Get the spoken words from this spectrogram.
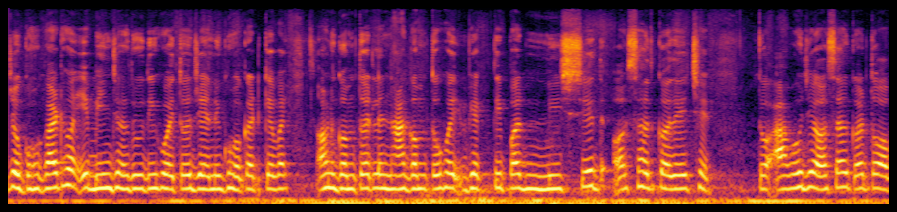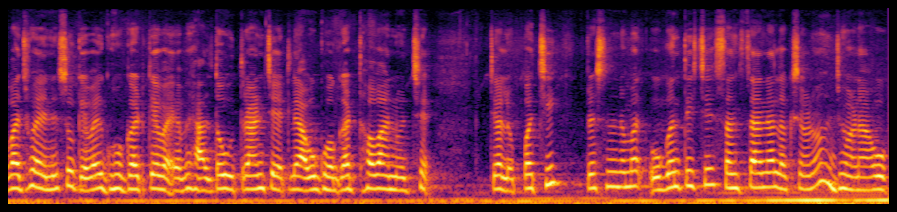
જો ઘોઘાટ હોય એ બિનજરૂરી હોય તો જેને ઘોઘાટ કહેવાય, અણગમતો એટલે ના ગમતો હોય, વ્યક્તિ પર નિષેધ અસર કરે છે. તો આવો જે અસર કરતો અવાજ હોય એને શું કહેવાય? ઘોઘાટ કહેવાય. હવે હાલ તો ઉત્તરાયણ છે એટલે આવો ઘોઘાટ થવાનો જ છે. ચલો, પછી પ્રશ્ન નંબર ઓગણત્રીસ છે. સંસ્થાના લક્ષણો જણાવો.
